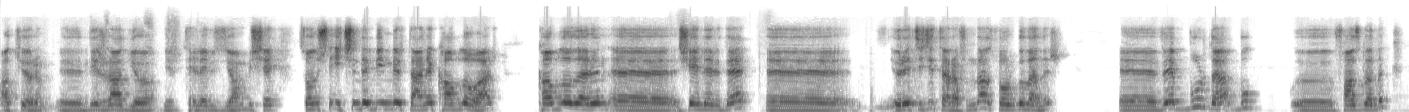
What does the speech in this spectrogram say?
atıyorum e, bir radyo, bir televizyon, bir şey. Sonuçta içinde bin bir tane kablo var. Kabloların e, şeyleri de e, üretici tarafından sorgulanır. E, ve burada bu e, fazlalık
